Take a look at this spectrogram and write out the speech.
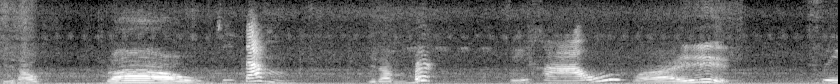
สีเทาบราวสีดสีดำแบ็กำสีขาวไว้สี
